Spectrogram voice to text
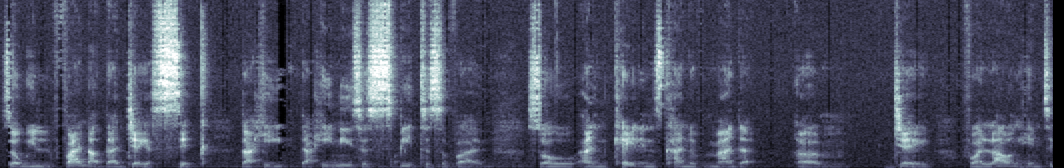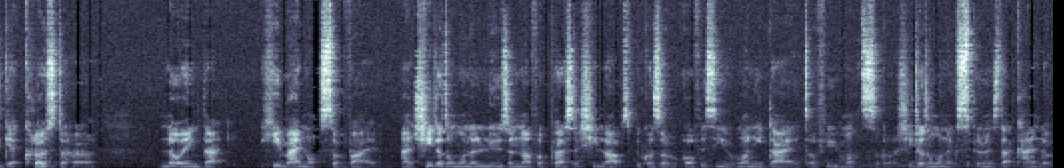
So we find out that Jay is sick that he that he needs his speed to survive. So and Caitlin's kind of mad at um, Jay for allowing him to get close to her, knowing that he might not survive, and she doesn't want to lose another person she loves because of obviously Ronnie died a few months ago. She doesn't want to experience that kind of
